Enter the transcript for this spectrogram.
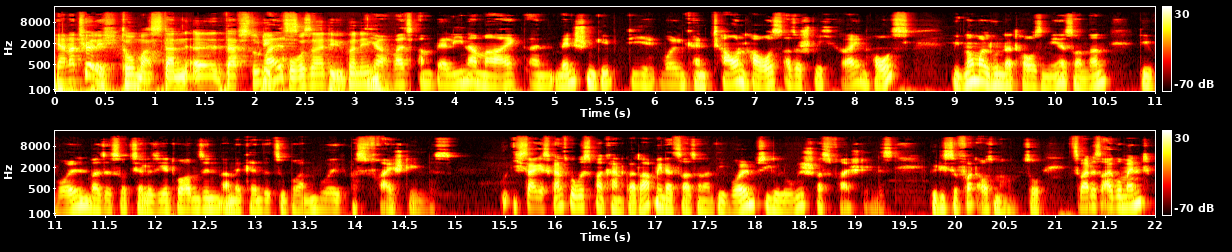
Ja, natürlich. Thomas, dann äh, darfst du die Pro-Seite übernehmen. Ja, weil es am Berliner Markt einen Menschen gibt, die wollen kein Townhouse, also sprich Reihenhaus, mit nochmal 100.000 mehr, sondern die wollen, weil sie sozialisiert worden sind, an der Grenze zu Brandenburg was Freistehendes. Ich sage es ganz bewusst mal kein Quadratmeterzahl, sondern die wollen psychologisch was Freistehendes. Würde ich sofort ausmachen. So, zweites Argument.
